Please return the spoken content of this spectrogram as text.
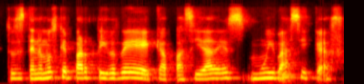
Entonces, tenemos que partir de capacidades muy básicas.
